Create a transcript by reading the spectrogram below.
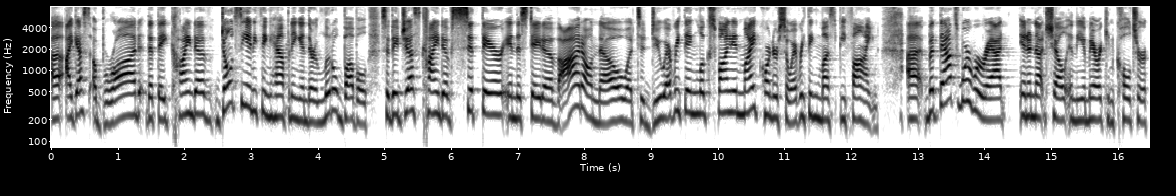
uh, I guess, abroad that they kind of don't see anything happening in their little bubble. So they just kind of sit there in the state of, I don't know what to do. Everything looks fine in my corner, so everything must be fine. Uh, but that's where we're at in a nutshell in the American culture.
